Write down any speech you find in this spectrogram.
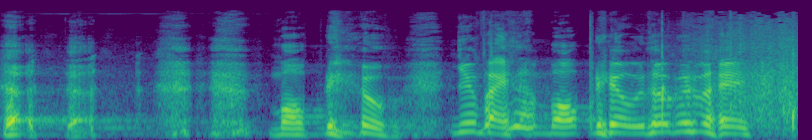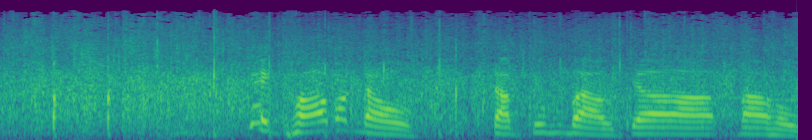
Một điều như vậy là một điều thôi quý vị. Cái khó bắt đầu tập trung vào cho ba hùng.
